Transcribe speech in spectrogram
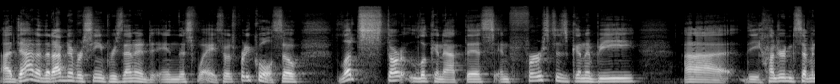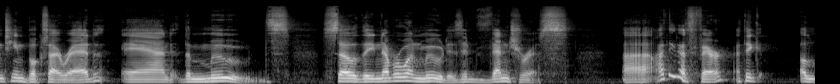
uh, data that I've never seen presented in this way. So it's pretty cool. So let's start looking at this. And first is going to be uh, the 117 books I read and the moods. So the number one mood is adventurous. Uh, I think that's fair. I think a,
